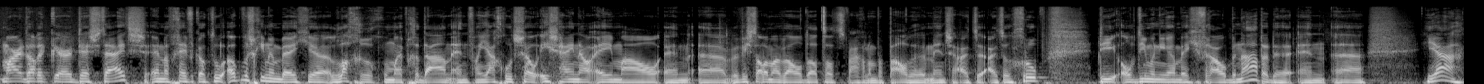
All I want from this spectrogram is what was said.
Maar dat ik er destijds, en dat geef ik ook toe, ook misschien een beetje lacherig om heb gedaan. En van ja goed, zo is hij nou eenmaal. En uh, we wisten allemaal wel dat dat waren dan bepaalde mensen uit, de, uit een groep die op die manier een beetje vrouwen benaderden. En ja,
